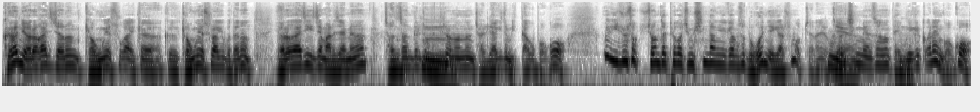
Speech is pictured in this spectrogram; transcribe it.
그런 여러 가지 저는 경우의 수가 그러니까 그 경우의 수라기보다는 여러 가지 이제 말하자면 전선들 좀 음. 틀어 놓는 전략이 좀 있다고 보고 그 이준석 전 대표가 지금 신당 얘기하면서 노원 얘기할 수는 없잖아요. 그런 예. 측면에서는 대구 얘기를 꺼낸 거고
